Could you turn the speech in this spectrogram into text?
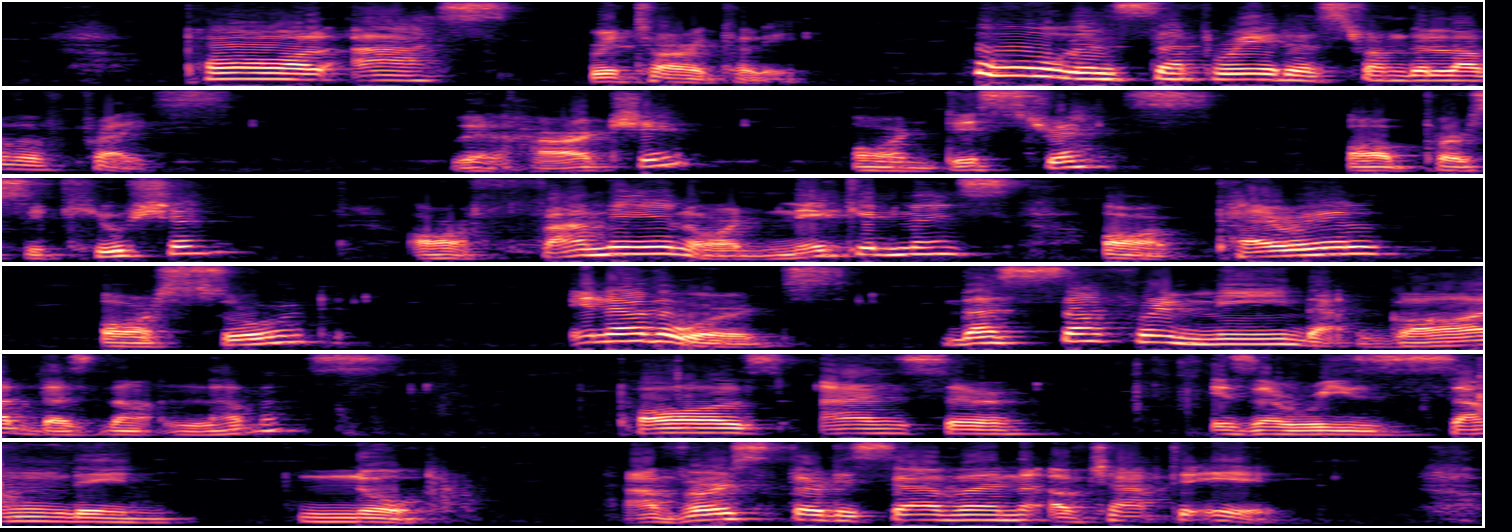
Paul asks rhetorically, Who will separate us from the love of Christ? Will hardship, or distress, or persecution, or famine, or nakedness, or peril, or sword? In other words, does suffering mean that God does not love us? Paul's answer is a resounding no. At verse 37 of chapter 8,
